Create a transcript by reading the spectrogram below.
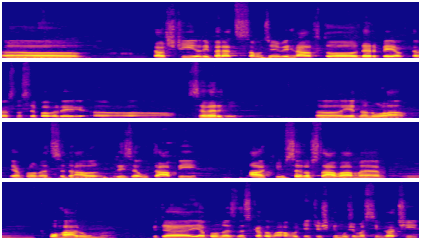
Uh, další Liberec samozřejmě vyhrál v to derby, o kterém jsme se bavili, uh, severní uh, 1-0. Jablonec se dál v lize utápí a tím se dostáváme mm, k pohárům, kde Jablonec dneska to má hodně těžký, můžeme s tím začít.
